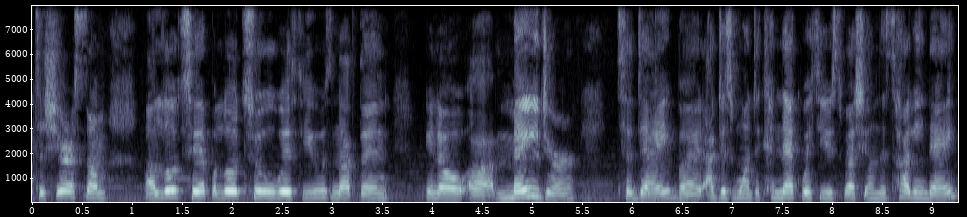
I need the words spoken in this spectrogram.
to share some a little tip, a little tool with you is nothing, you know, uh, major, today, but I just wanted to connect with you, especially on this hugging day,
